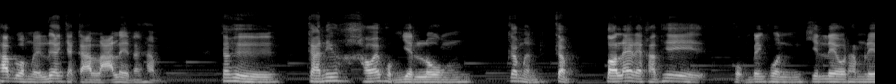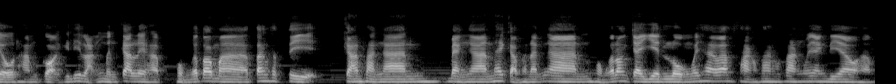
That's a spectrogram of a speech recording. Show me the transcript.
ภาพรวมเลยเรื่องจากการร้านเลยนะครับ ก็คือการที่เขาให้ผมเย็นลงก็เหมือนกับตอนแรกเลยครับที่ผมเป็นคนคิดเร็วทำเร็วทำก่อนคิดที่หลังเหมือนกันเลยครับ ผมก็ต้องมาตั้งสติการสั่งงานแบ่งงานให้กับพนักงาน ผมก็ต้องใจเย็นลงไม่ใช่ว่าสั่งสั่งสั่งไว้อย่างเดียวครับ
